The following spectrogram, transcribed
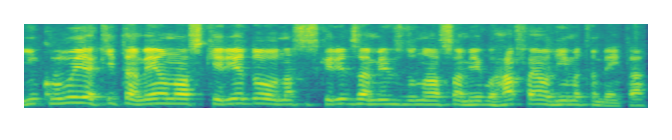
inclui aqui também o nosso querido nossos queridos amigos do nosso amigo Rafael Lima também tá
